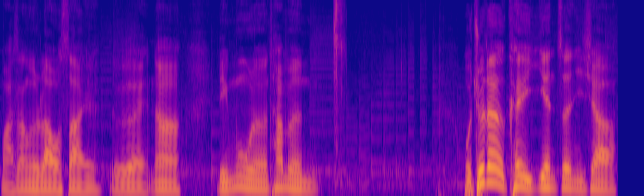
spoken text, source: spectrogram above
马上就落赛了，对不对？那铃木呢？他们我觉得可以验证一下。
